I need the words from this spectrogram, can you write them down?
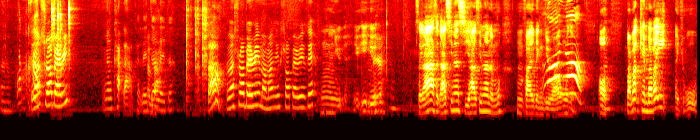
嗯。你want strawberry？你用 cut 啦，佢你得你得。 食啊！爸 strawberry，媽媽你 strawberry，O K？嗯，越越越食啊！食啊先啦，试下先啦，你唔好唔快定住啊！我哋哦，爸爸 can 爸爸一哎呦，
